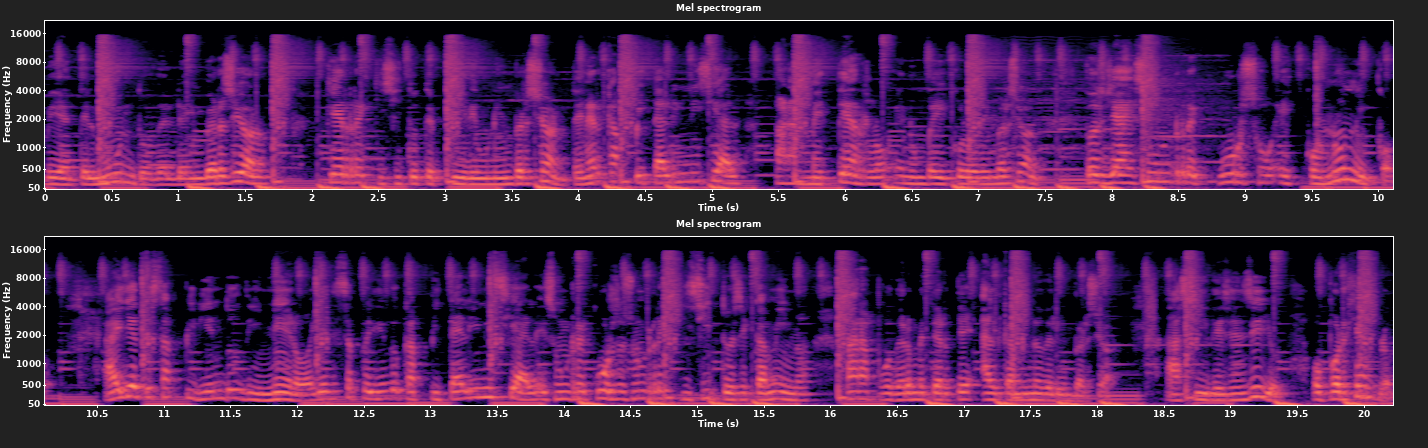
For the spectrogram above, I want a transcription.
mediante el mundo de la inversión, ¿qué requisito te pide una inversión? Tener capital inicial para meterlo en un vehículo de inversión. Entonces ya es un recurso económico. Ahí ya te está pidiendo dinero, ahí ya te está pidiendo capital inicial, es un recurso, es un requisito ese camino para poder meterte al camino de la inversión. Así de sencillo. O por ejemplo,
